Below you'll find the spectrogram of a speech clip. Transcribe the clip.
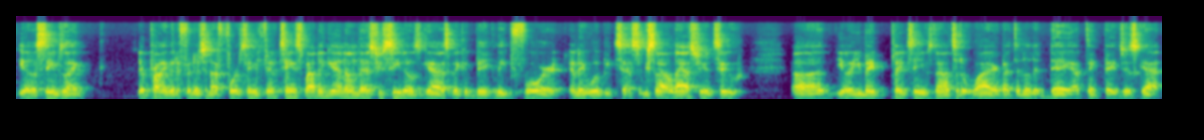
you know, it seems like they're probably going to finish in that 14, 15 spot again, unless you see those guys make a big leap forward and they will be tested. We saw it last year too. Uh, you know, you may play teams down to the wire, but at the end of the day, I think they just got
